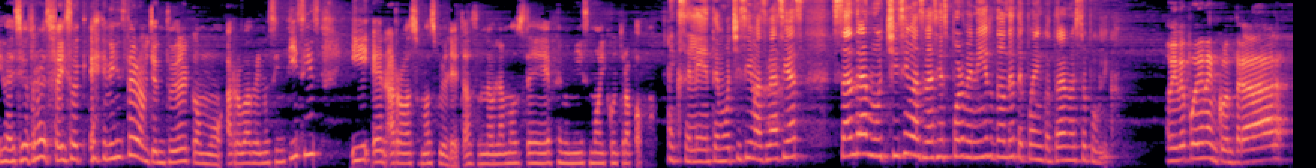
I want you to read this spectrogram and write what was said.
iba a decir otra vez Facebook, en Instagram y en Twitter como arroba venusintisis y en arroba somos violetas, donde hablamos de feminismo y cultura pop. Excelente, muchísimas gracias. Sandra, muchísimas gracias por venir. ¿Dónde te puede encontrar nuestro público? A mí me pueden encontrar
